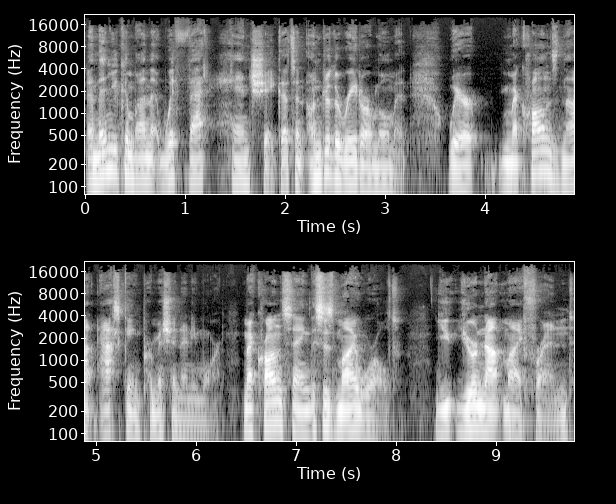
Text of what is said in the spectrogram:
And then you combine that with that handshake. That's an under the radar moment where Macron's not asking permission anymore. Macron's saying, This is my world. You, you're not my friend.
